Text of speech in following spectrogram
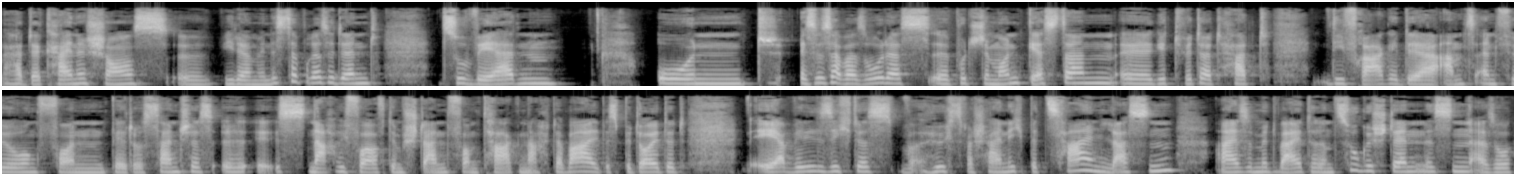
hat er keine Chance, äh, wieder Ministerpräsident zu werden. Und es ist aber so, dass äh, Puigdemont gestern äh, getwittert hat, die Frage der Amtseinführung von Pedro Sanchez äh, ist nach wie vor auf dem Stand vom Tag nach der Wahl. Das bedeutet, er will sich das höchstwahrscheinlich bezahlen lassen, also mit weiteren Zugeständnissen. Also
